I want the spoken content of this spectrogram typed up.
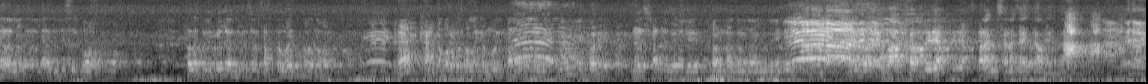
ঘাড়া লোক তারা কিছু কম তাহলে তাহলে মিলা দিয়েছিল স্বাস্থ্য ভাই তোমার হ্যাঁ? হ্যাঁ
